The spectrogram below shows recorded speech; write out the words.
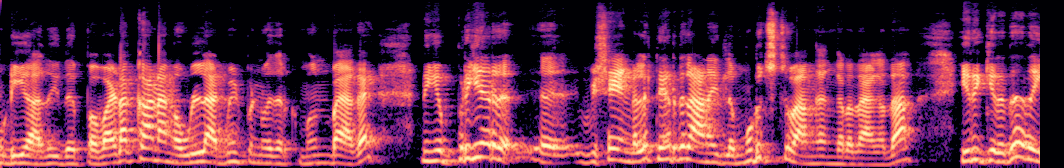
முடியாது. இது இப்போ வடக்கா நாங்கள் உள்ளே அட்மிட் பண்ணுவதற்கு முன்பாக நீங்கள் ப்ரியர் விஷயங்களை தேர்தல் ஆணையத்தில் முடிச்சுட்டு வாங்கங்கிறதாக தான் இருக்கிறது. அதை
